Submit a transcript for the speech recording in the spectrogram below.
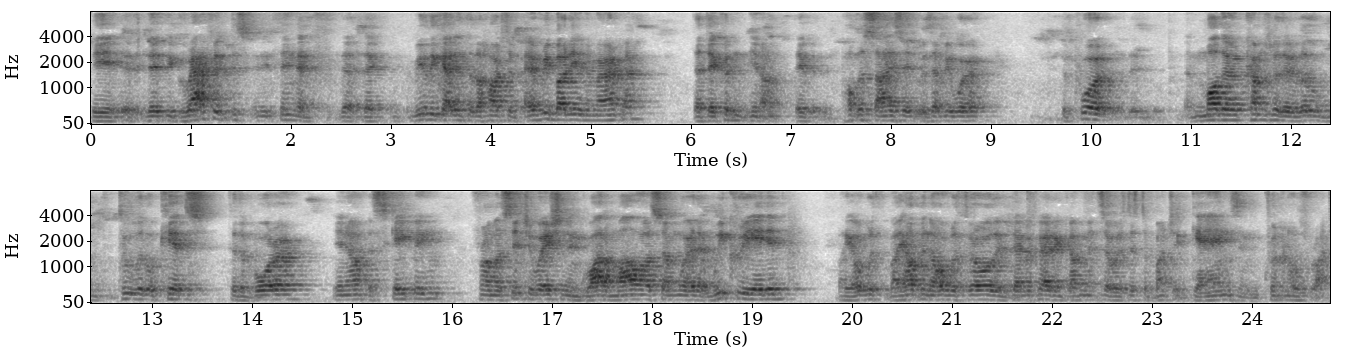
The, the, the graphic thing that, that, that really got into the hearts of everybody in America, that they couldn't, you know, they publicized it, it was everywhere. The poor mother comes with her little two little kids to the border, you know, escaping from a situation in Guatemala somewhere that we created, by over, by helping to overthrow the democratic government, so it was just a bunch of gangs and criminals run,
